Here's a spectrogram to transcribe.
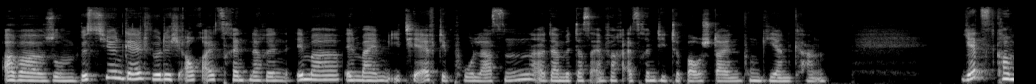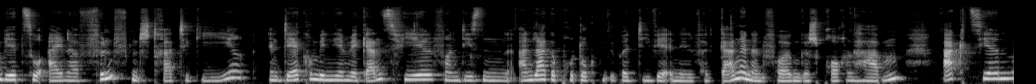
Aber so ein bisschen Geld würde ich auch als Rentnerin immer in meinem ETF-Depot lassen, äh, damit das einfach als Renditebaustein fungieren kann. Jetzt kommen wir zu einer fünften Strategie, in der kombinieren wir ganz viel von diesen Anlageprodukten, über die wir in den vergangenen Folgen gesprochen haben, Aktien,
